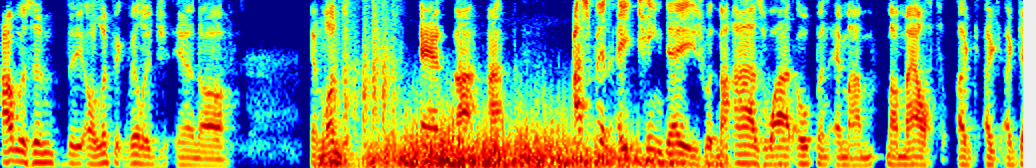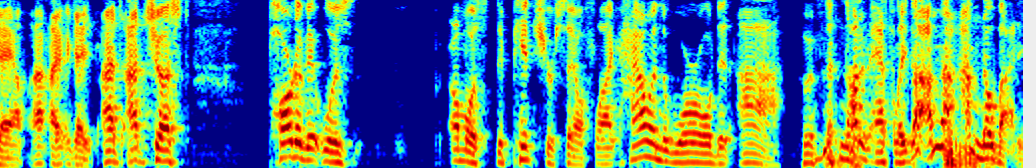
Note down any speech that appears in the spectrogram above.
I was in the Olympic Village in uh, in London, and I, I I spent 18 days with my eyes wide open and my, my mouth a, a, a gap. I, I, I, just, part of it was almost to pinch yourself like, how in the world did I, who am not an athlete, I'm not, I'm nobody.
